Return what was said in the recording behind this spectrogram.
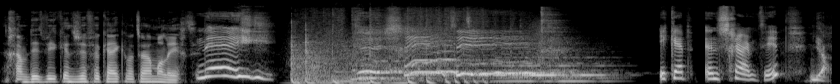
Dan gaan we dit weekend eens even kijken wat er allemaal ligt. Nee! De. Ik heb een schermtip. Ja.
